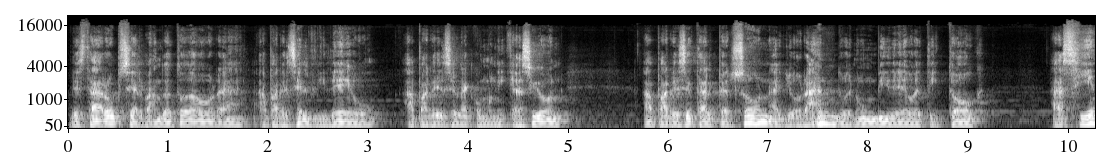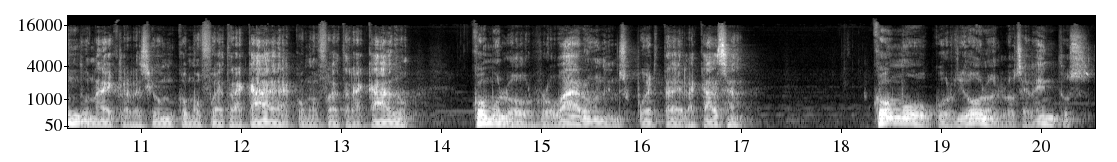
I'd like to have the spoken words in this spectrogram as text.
De estar observando a toda hora, aparece el video, aparece la comunicación, aparece tal persona llorando en un video de TikTok, haciendo una declaración cómo fue atracada, cómo fue atracado, cómo lo robaron en su puerta de la casa, cómo ocurrieron los eventos.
